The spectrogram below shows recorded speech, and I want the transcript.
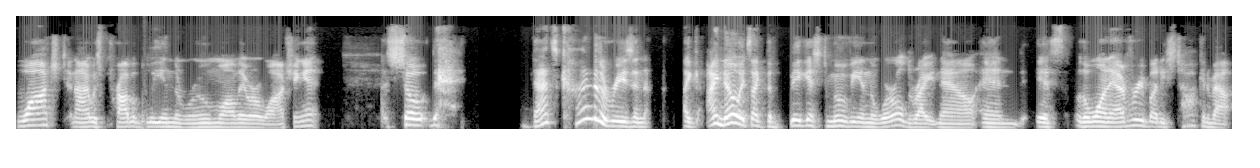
watched and I was probably in the room while they were watching it. So that's kind of the reason like I know it's like the biggest movie in the world right now and it's the one everybody's talking about.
